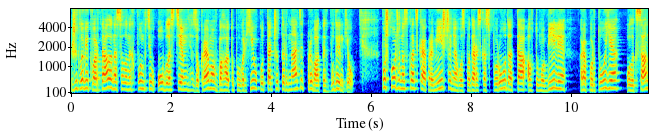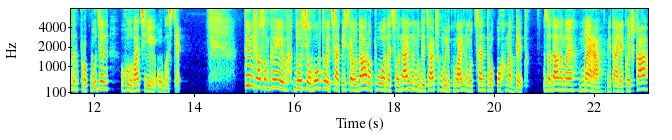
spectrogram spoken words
житлові квартали населених пунктів області, зокрема в багатоповерхівку та 14 приватних будинків. Пошкоджено складське приміщення, господарська споруда та автомобілі. Рапортує Олександр Прокутін, голова цієї області. Тим часом Київ досі оговтується після удару по національному дитячому лікувальному центру Охмадит. За даними мера Віталія Кличка,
